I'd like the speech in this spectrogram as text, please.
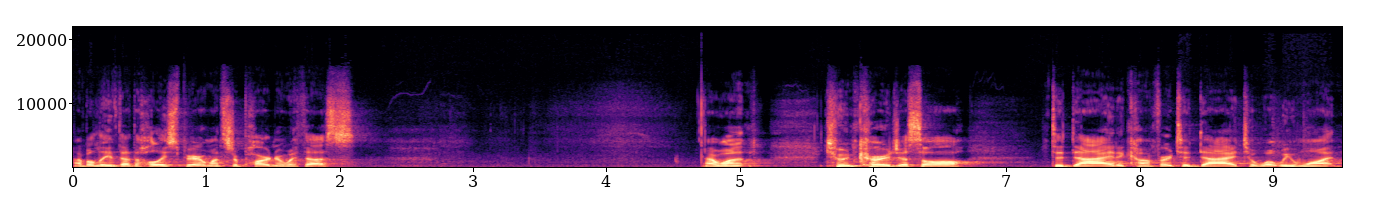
I believe that the Holy Spirit wants to partner with us. I want to encourage us all to die to comfort, to die to what we want.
